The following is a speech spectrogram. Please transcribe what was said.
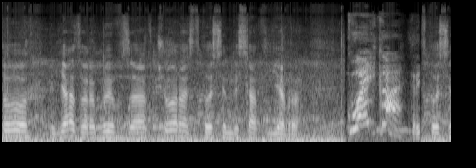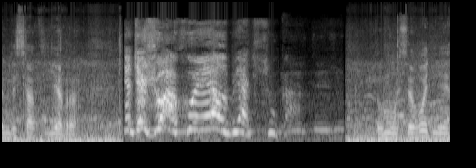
то я заробив за вчора 170 євро. Сколько? 170 євро. Да ты что, охуел, блядь, сука? Тому сьогодні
